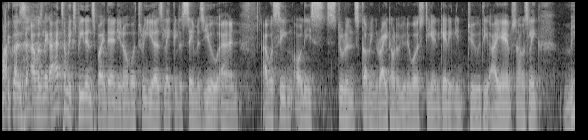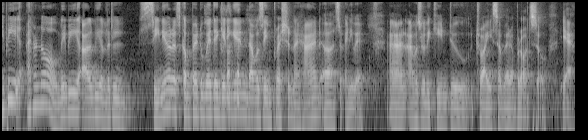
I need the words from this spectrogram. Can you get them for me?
because I was like, I had some experience by then. You know, about three years, like the same as you, and I was seeing all these students coming right out of university and getting into the IIMs, and I was like, maybe I don't know, maybe I'll be a little senior as compared to where they're getting in. that was the impression I had. Uh, so anyway, and I was really keen to try somewhere abroad. So yeah,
